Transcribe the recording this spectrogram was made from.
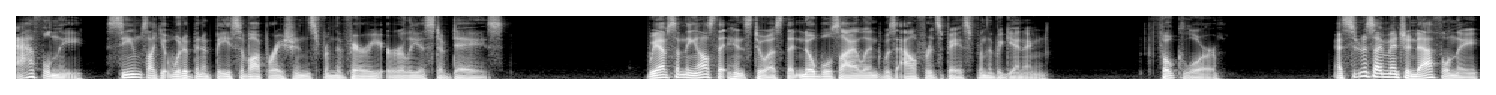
Athelney seems like it would have been a base of operations from the very earliest of days. We have something else that hints to us that Noble's Island was Alfred's base from the beginning folklore. As soon as I mentioned Athelney,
